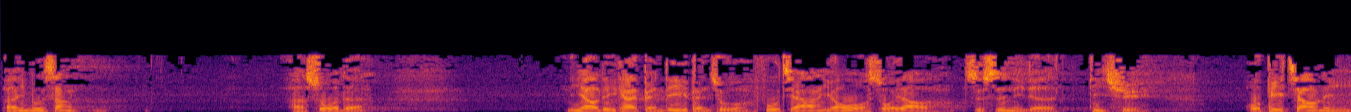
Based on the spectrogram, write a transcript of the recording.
呃，荧幕上呃说的，你要离开本地本族富家，有我所要指示你的地区，我必叫你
